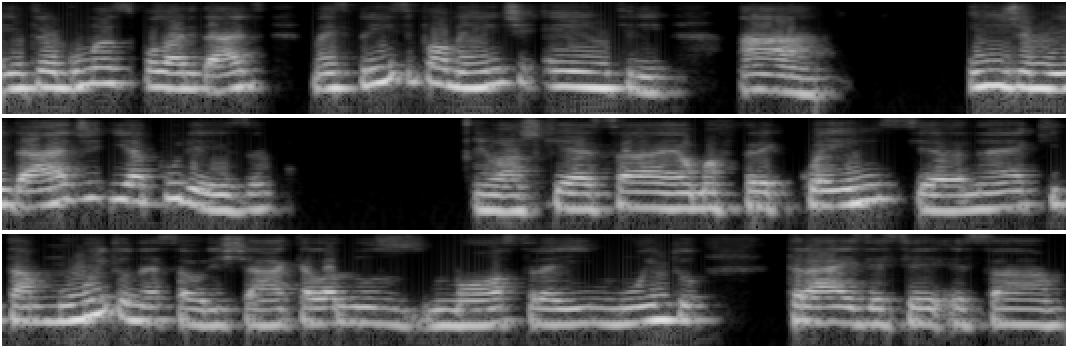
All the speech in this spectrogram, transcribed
entre algumas polaridades, mas principalmente entre a ingenuidade e a pureza. Eu acho que essa é uma frequência, né, que está muito nessa orixá, que ela nos mostra aí muito, traz esse, essa,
